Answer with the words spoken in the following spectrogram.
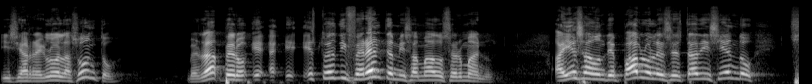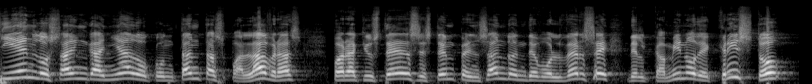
y se arregló el asunto. ¿Verdad? Pero eh, eh, esto es diferente, mis amados hermanos. Ahí es a donde Pablo les está diciendo, ¿quién los ha engañado con tantas palabras para que ustedes estén pensando en devolverse del camino de Cristo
